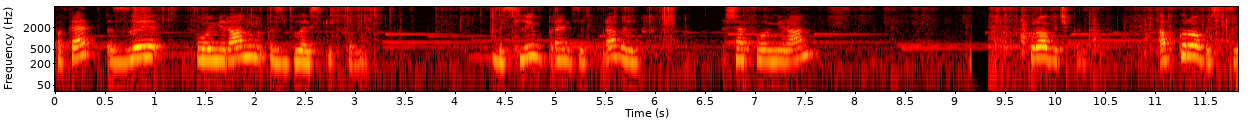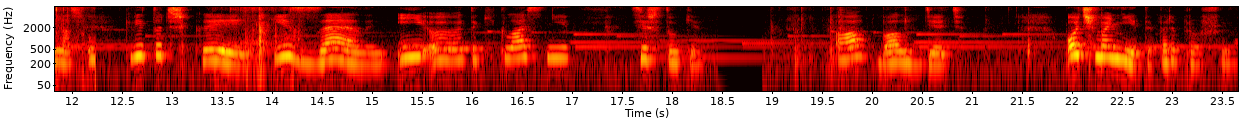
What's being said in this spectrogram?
Пакет з фоаміраном з блискітками. Без слів, в принципі, правильно. Ще фоаміран. Коробочка. А в коробочці у нас квіточки, і зелень, і е, такі класні ці штуки. Обалдеть. Очманіти, перепрошую.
